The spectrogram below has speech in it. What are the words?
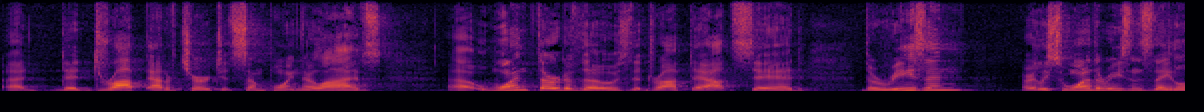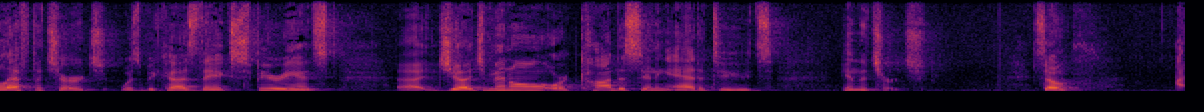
uh, that dropped out of church at some point in their lives, uh, one third of those that dropped out said, the reason, or at least one of the reasons they left the church, was because they experienced uh, judgmental or condescending attitudes in the church. So I,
